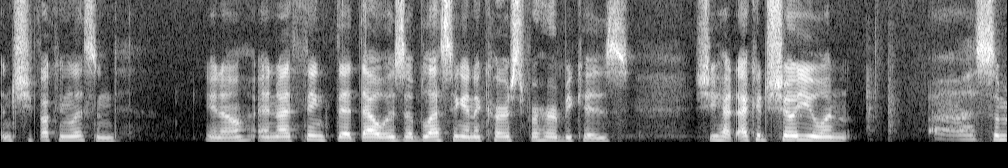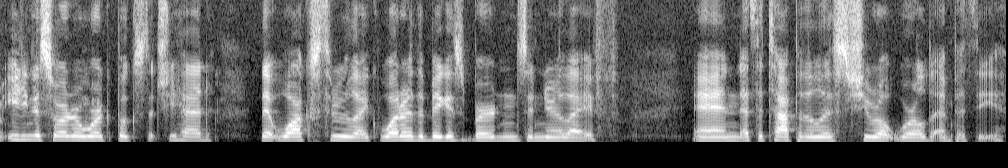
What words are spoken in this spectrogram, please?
and she fucking listened. You know? And I think that that was a blessing and a curse for her because she had, I could show you on uh, some eating disorder workbooks that she had that walks through like what are the biggest burdens in your life. And at the top of the list, she wrote world empathy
